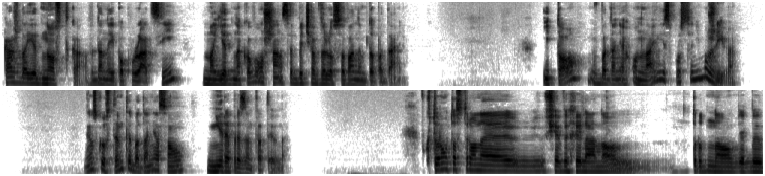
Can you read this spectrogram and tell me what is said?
każda jednostka w danej populacji ma jednakową szansę bycia wylosowanym do badania. I to w badaniach online jest w Polsce niemożliwe. W związku z tym te badania są niereprezentatywne. W którą to stronę się wychyla, no trudno jakby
